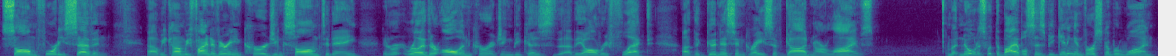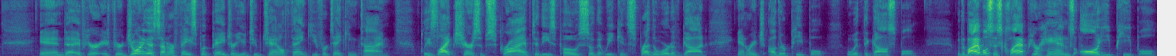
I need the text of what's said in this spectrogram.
Psalm 47. Uh, we come, we find a very encouraging psalm today, and really they're all encouraging because uh, they all reflect uh, the goodness and grace of God in our lives. But notice what the Bible says beginning in verse number one. And uh, if you're if you're joining us on our Facebook page or YouTube channel, thank you for taking time. Please like, share, subscribe to these posts so that we can spread the word of God and reach other people with the gospel. But the Bible says, "Clap your hands, all ye people;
